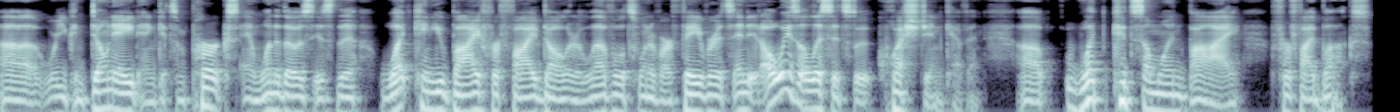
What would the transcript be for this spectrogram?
uh, where you can donate and get some perks. And one of those is the what can you buy for $5 level. It's one of our favorites. And it always elicits the question, Kevin. Uh, what could someone buy for five bucks?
